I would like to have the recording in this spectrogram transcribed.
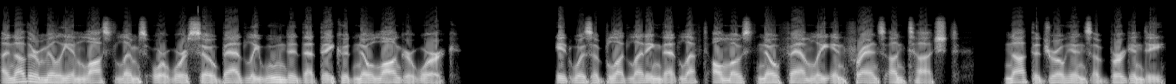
Another million lost limbs or were so badly wounded that they could no longer work. It was a bloodletting that left almost no family in France untouched, not the Drouhins of Burgundy,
